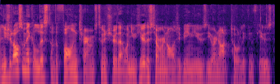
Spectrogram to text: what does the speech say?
And you should also make a list of the following terms to ensure that when you hear this terminology being used, you are not totally confused.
